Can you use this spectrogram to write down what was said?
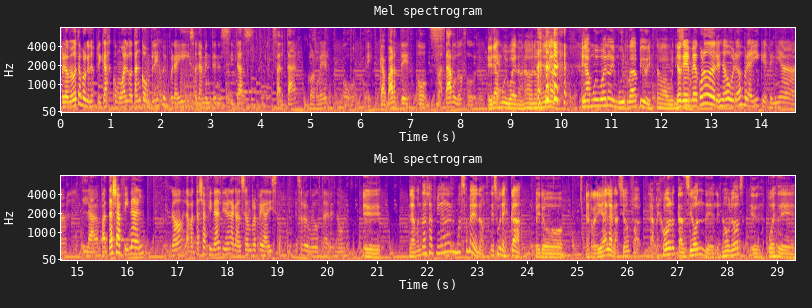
pero me gusta porque lo explicás como algo tan complejo y por ahí solamente necesitas saltar, correr o escaparte o matarlos o lo que Era sea. muy bueno, no, no, era, era muy bueno y muy rápido y estaba buenísimo. Lo que me acuerdo del Snow Bros por ahí que tenía la pantalla final, ¿no? La pantalla final tiene una canción re pegadiza. Eso es lo que me gusta del Snow Bros. Eh, la pantalla final, más o menos, es un ska, pero en realidad la canción, la mejor canción del Snow Bros. es después de.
